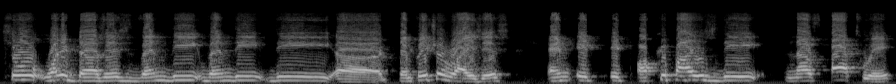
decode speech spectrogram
So what it does is when the when the the uh, temperature rises, and it, it occupies the nerve pathway,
